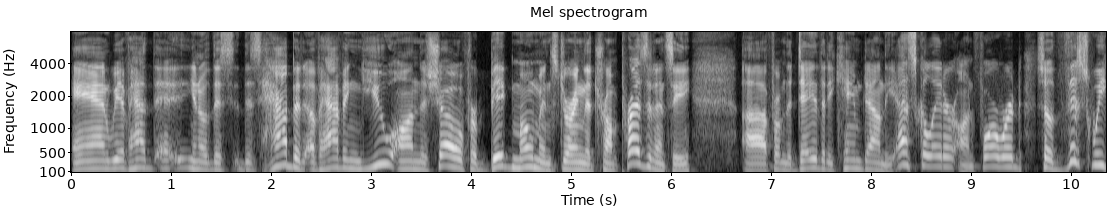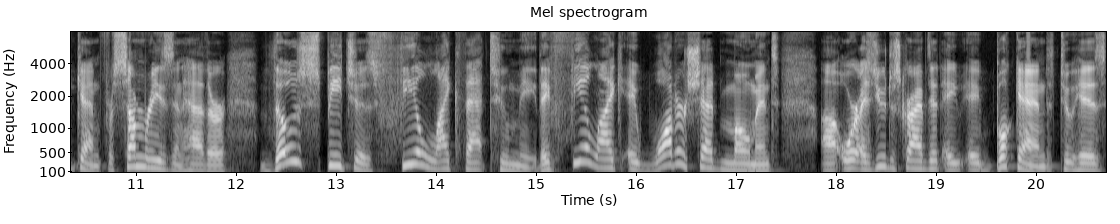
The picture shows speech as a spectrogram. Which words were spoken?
And we have had, uh, you know, this this habit of having you on the show for big moments during the Trump presidency, uh, from the day that he came down the escalator on forward. So this weekend, for some reason, Heather, those speeches feel like that to me. They feel like a watershed moment, uh, or as you described it, a, a bookend to his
